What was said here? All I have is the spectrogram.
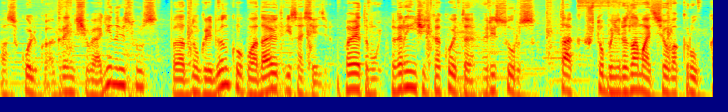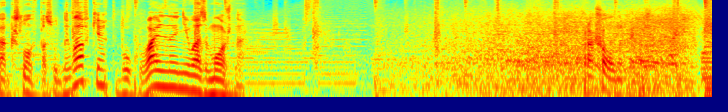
поскольку ограничивая один ресурс, под одну гребенку попадают и соседи. Поэтому ограничить какой-то ресурс так, чтобы не разломать все вокруг, как слон в посудной лавке, буквально невозможно. Прошел наконец.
